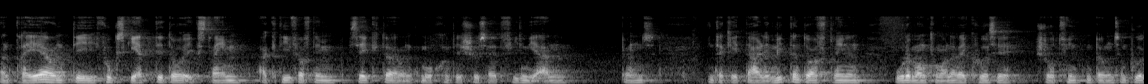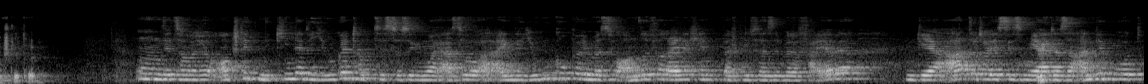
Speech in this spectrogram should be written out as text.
Andrea und die Fuchs Gerti da extrem aktiv auf dem Sektor und machen das schon seit vielen Jahren bei uns in der Kletterhalle Mitterndorf drinnen oder wenn kleinere Kurse stattfinden bei uns am Burgstall drin. Und jetzt haben wir schon angeschnitten, die Kinder, die Jugend, habt ihr so, sagen wir mal, auch so eine eigene Jugendgruppe, wie man es von anderen Vereinen kennt, beispielsweise bei der Feuerwehr in der Art, oder ist es mehr das ein Angebot,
